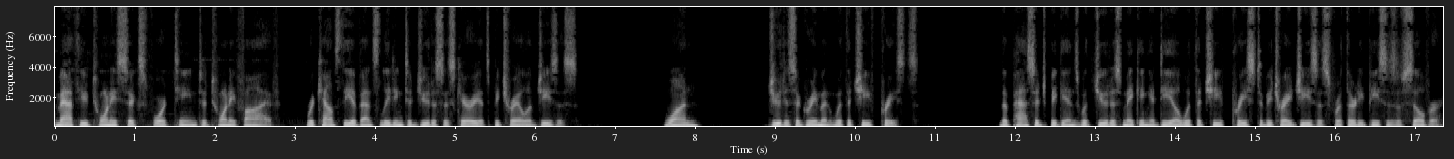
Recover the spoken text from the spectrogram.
Matthew 26:14 to 25 recounts the events leading to Judas Iscariot's betrayal of Jesus. 1. Judas' agreement with the chief priests. The passage begins with Judas making a deal with the chief priests to betray Jesus for 30 pieces of silver.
